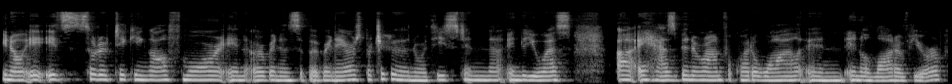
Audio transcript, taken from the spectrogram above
you know, it, it's sort of taking off more in urban and suburban areas, particularly the Northeast in uh, in the U.S. Uh, it has been around for quite a while in in a lot of Europe.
